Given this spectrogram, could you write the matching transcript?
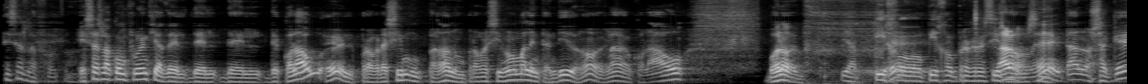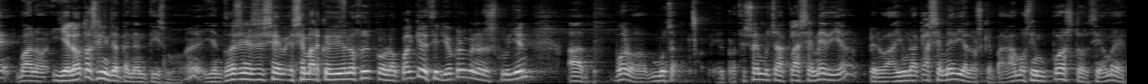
Esa es la foto. Esa es la confluencia del, de Colau, ¿eh? el progresismo, perdón, un progresismo malentendido, ¿no? Claro, Colau bueno, ya, pijo, eh, pijo progresismo. Claro, eh, tal, no sé qué. Bueno, y el otro es el independentismo. Eh, y entonces es ese, ese, marco ideológico, con lo cual quiero decir, yo creo que nos excluyen a, bueno, mucha, el proceso hay mucha clase media, pero hay una clase media, los que pagamos impuestos, decir, hombre,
